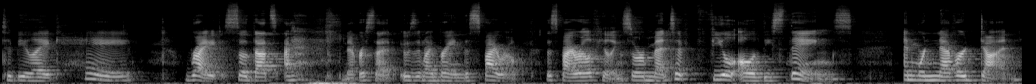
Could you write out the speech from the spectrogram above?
to be like hey Right. So that's, I never said, it was in my brain, the spiral, the spiral of healing. So we're meant to feel all of these things and we're never done.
